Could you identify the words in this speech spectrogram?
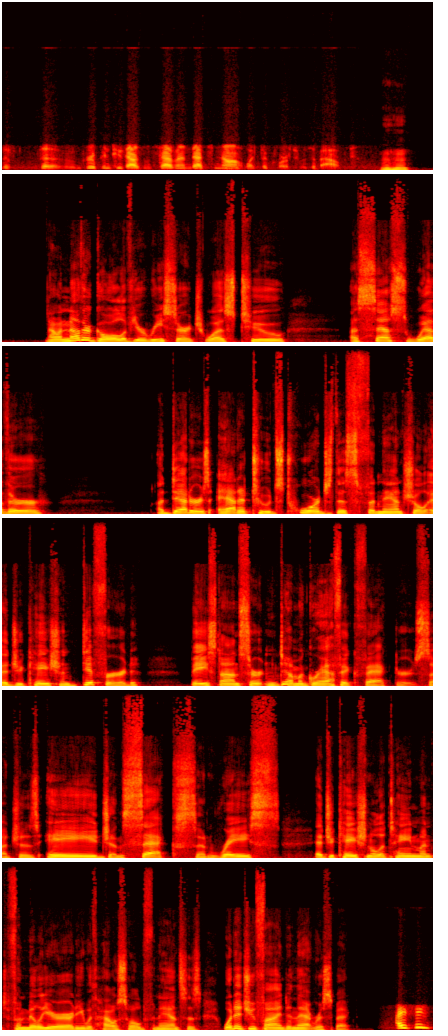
the, the group in 2007, that's not what the course was about. Mm-hmm. Now, another goal of your research was to assess whether a debtor's attitudes towards this financial education differed based on certain demographic factors such as age and sex and race, educational attainment, familiarity with household finances. What did you find in that respect? I think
